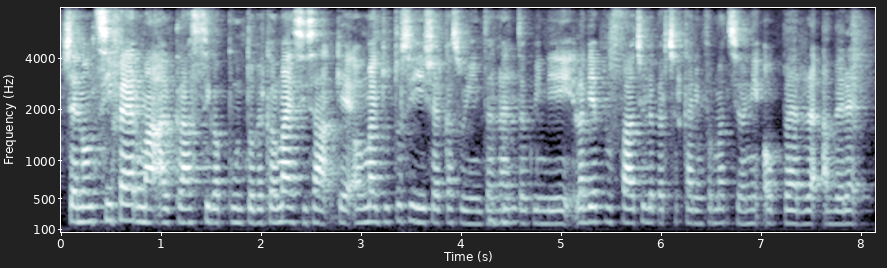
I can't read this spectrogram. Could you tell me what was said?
cioè non si ferma al classico appunto perché ormai si sa che ormai tutto si cerca su internet, quindi la via più facile per cercare informazioni o per avere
